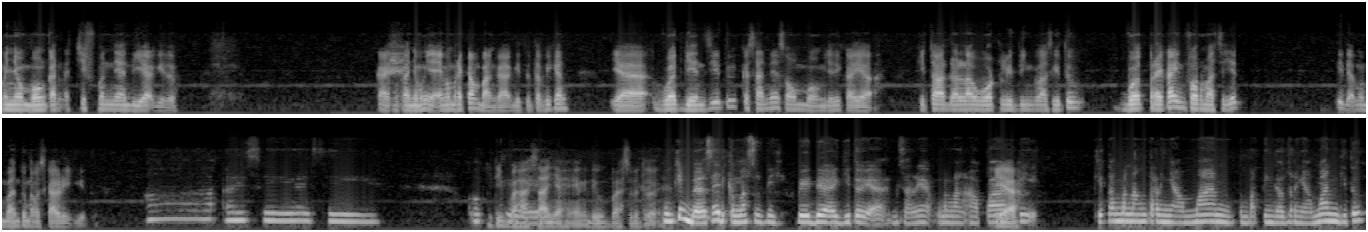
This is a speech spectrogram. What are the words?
menyombongkan achievementnya dia gitu. Kayak bukan nyombong ya emang mereka bangga gitu. Tapi kan ya buat Gen Z itu kesannya sombong jadi kayak kita adalah world leading class gitu buat mereka informasinya tidak membantu sama sekali gitu Ah, I see, I see. Oke. jadi bahasanya yang diubah sebetulnya Mungkin bahasanya dikemas lebih beda gitu ya. Misalnya menang apa, Iya. tapi kita menang ternyaman, tempat tinggal ternyaman gitu.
